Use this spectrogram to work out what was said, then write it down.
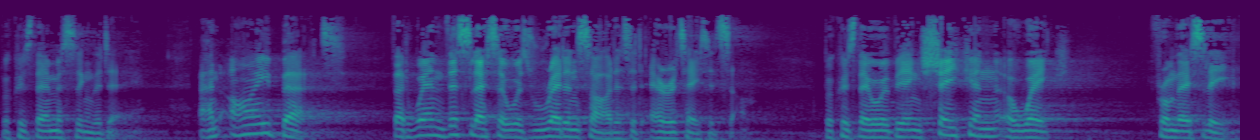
because they're missing the day. And I bet that when this letter was read in Sardis, it irritated some because they were being shaken awake from their sleep.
